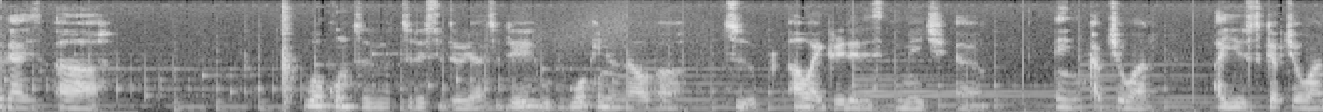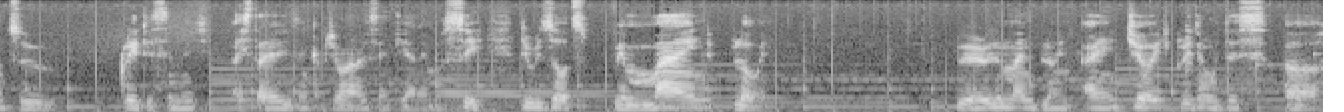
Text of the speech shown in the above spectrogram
hello guys. Uh welcome to today's tutorial. Today we'll be working on how uh to how i created this image um, in capture one. I used capture one to create this image. I started using capture one recently and i must say the results were mind-blowing. They were really mind-blowing. I enjoyed creating with this uh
